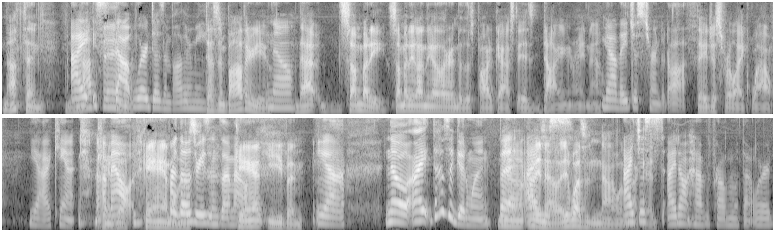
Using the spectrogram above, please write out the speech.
Nothing. I that word doesn't bother me. doesn't bother you. No. That somebody, somebody on the other end of this podcast is dying right now. yeah, they just turned it off. They just were like, "Wow, Yeah, I can't. can't I'm out. Can't handle For those this. reasons, I'm out. Can't even." Yeah. No, I that's a good one, but no, I, I, know just, it wasn't. No, I just good. I don't have a problem with that word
